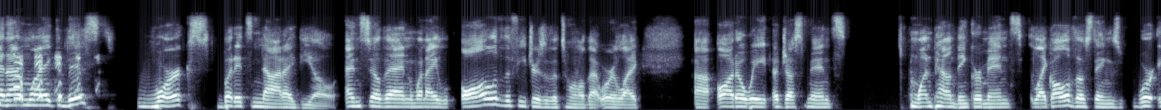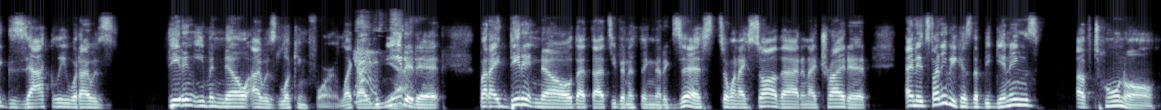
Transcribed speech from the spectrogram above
And I'm like, this works, but it's not ideal. And so then when I, all of the features of the tonal that were like uh, auto weight adjustments, one pound increments, like all of those things were exactly what I was, didn't even know I was looking for. Like I Yes. needed it, but I didn't know that that's even a thing that exists. So when I saw that and I tried it, and it's funny because the beginnings of tonal,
